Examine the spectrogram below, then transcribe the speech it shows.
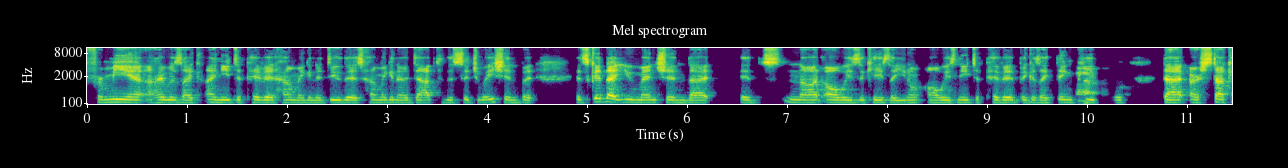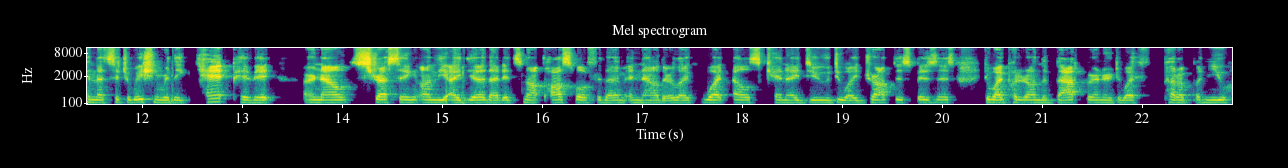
for me, I was like, I need to pivot. How am I going to do this? How am I going to adapt to the situation? But it's good that you mentioned that it's not always the case that you don't always need to pivot because I think yeah. people that are stuck in that situation where they can't pivot are now stressing on the idea that it's not possible for them and now they're like what else can i do do i drop this business do i put it on the back burner do i put up a new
